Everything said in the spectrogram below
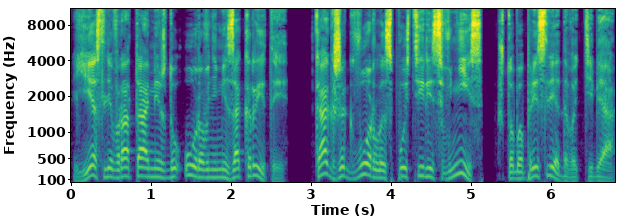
«Если врата между уровнями закрыты, как же гворлы спустились вниз, чтобы преследовать тебя?»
